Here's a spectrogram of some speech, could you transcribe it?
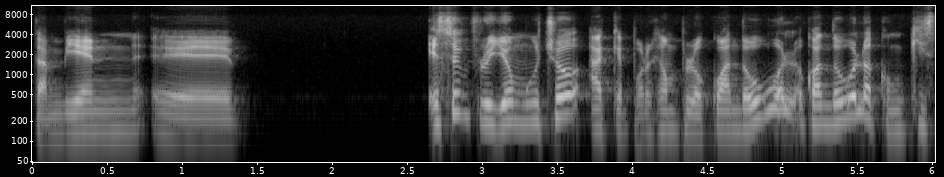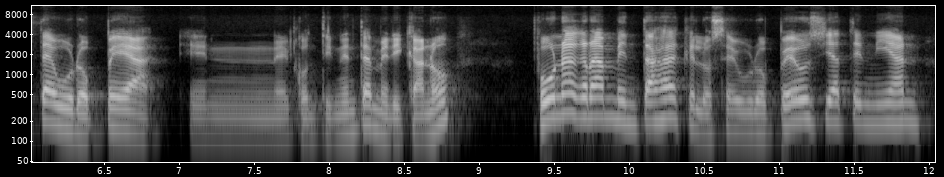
también eh, eso influyó mucho a que, por ejemplo, cuando hubo, cuando hubo la conquista europea en el continente americano, fue una gran ventaja que los europeos ya tenían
